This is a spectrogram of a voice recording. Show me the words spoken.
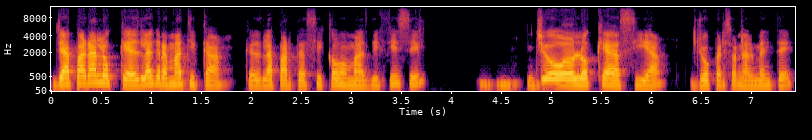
Ya para lo que es la gramática, que es la parte así como más difícil, yo lo que hacía, yo personalmente,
